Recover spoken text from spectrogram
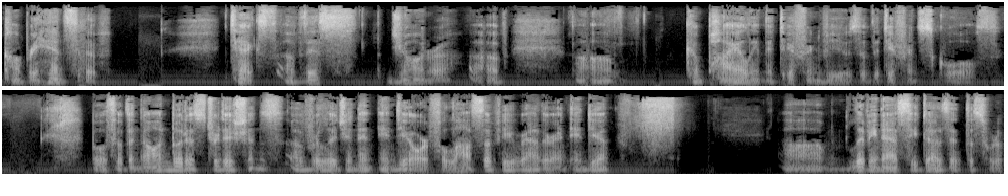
comprehensive texts of this genre of um, compiling the different views of the different schools, both of the non Buddhist traditions of religion in India, or philosophy rather, in India. Um, living as he does at the sort of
